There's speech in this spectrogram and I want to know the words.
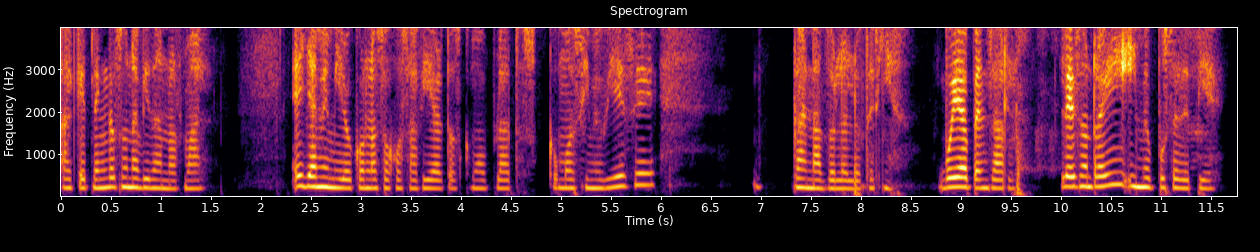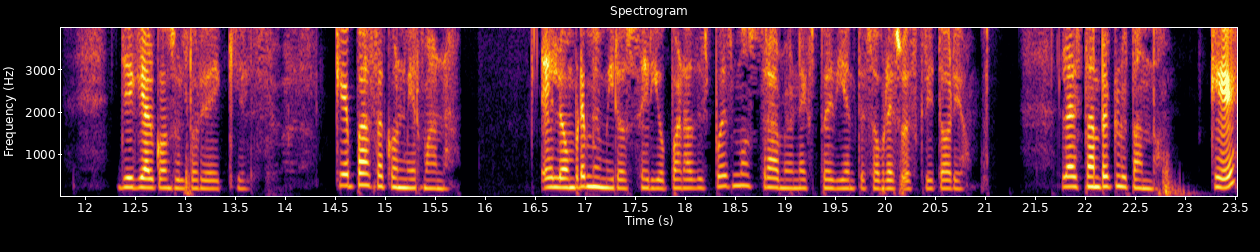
a que tengas una vida normal. Ella me miró con los ojos abiertos como platos, como si me hubiese ganado la lotería. Voy a pensarlo. Le sonreí y me puse de pie. Llegué al consultorio de Kills. ¿Qué pasa con mi hermana? El hombre me miró serio para después mostrarme un expediente sobre su escritorio. La están reclutando. ¿Qué?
